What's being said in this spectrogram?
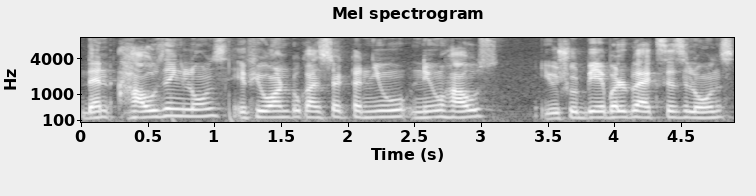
Then housing loans if you want to construct a new new house you should be able to access loans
